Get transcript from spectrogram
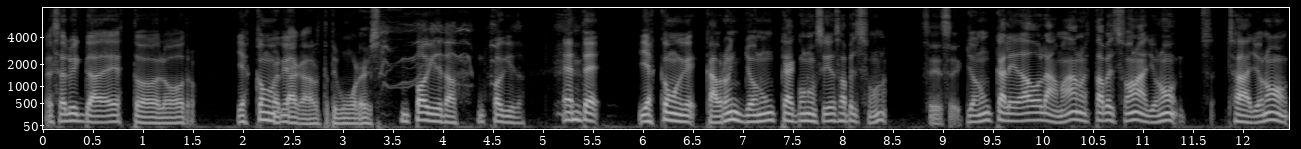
Ese Luis Ga de esto, de lo otro. Y es como que. Este tipo muere. un poquito, un poquito. Este, y es como que, cabrón, yo nunca he conocido a esa persona. Sí, sí. Yo nunca le he dado la mano a esta persona. Yo no, o sea, yo no,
